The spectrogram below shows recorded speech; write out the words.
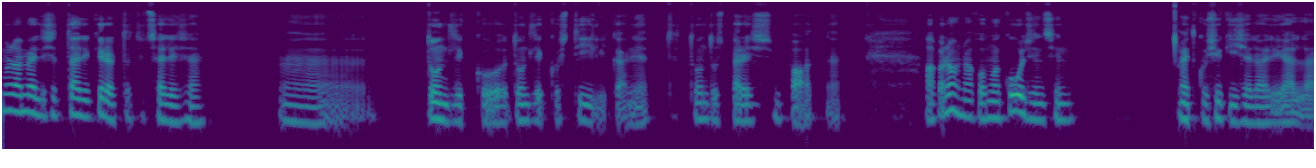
mulle meeldis, et ta oli kirjutatud sellise äh, tundliku, tundliku stiiliga, nii et tundus päris sümpaatne. aga noh, nagu ma kuulsin siin, et kui sügisel oli jälle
